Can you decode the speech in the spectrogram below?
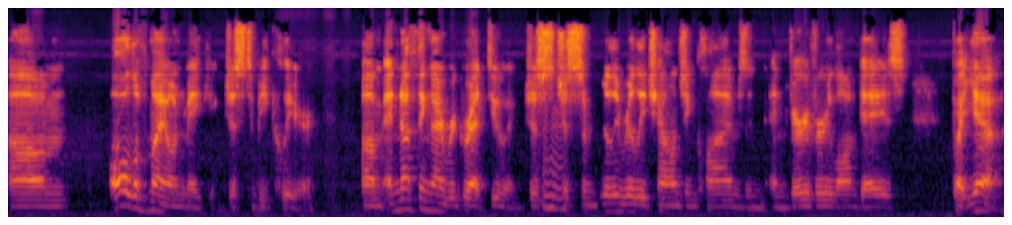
Um, all of my own making, just to be clear. Um, and nothing I regret doing. Just Mhm. just some really, really challenging climbs and, and very, very long days. But yeah,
